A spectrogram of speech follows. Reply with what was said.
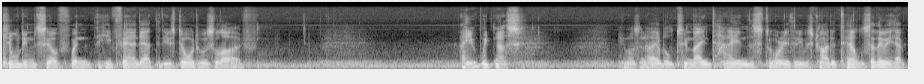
killed himself when he found out that his daughter was alive. A witness. He wasn't able to maintain the story that he was trying to tell. So there we have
